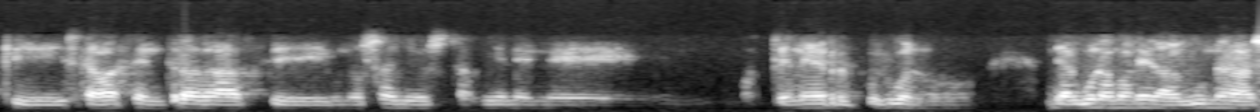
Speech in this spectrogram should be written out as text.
que estaba centrada hace unos años también en eh, obtener, pues bueno, de alguna manera algunas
